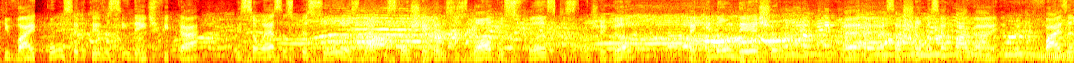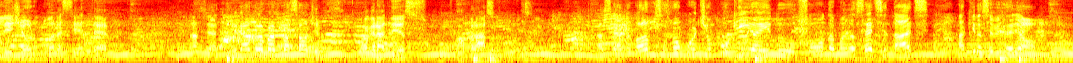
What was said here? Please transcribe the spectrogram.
que vai com certeza se identificar. E são essas pessoas né, que estão chegando, esses novos fãs que estão chegando, é que não deixam é, essa chama se apagar, é que faz a Legião Urbana ser eterna. Tá certo. Obrigado pela participação, James. Eu agradeço. Um abraço. Tá certo. Agora vocês vão curtir um pouquinho aí do som da banda Sete Cidades aqui na Cervejaria Alma.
